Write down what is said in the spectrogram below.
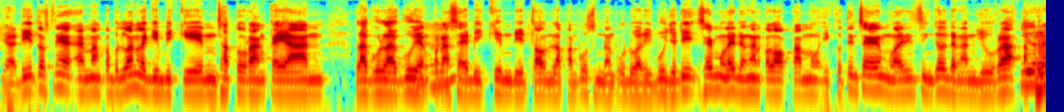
Jadi terus nih emang kebetulan lagi bikin satu rangkaian lagu-lagu yang pernah saya bikin di tahun 80 90 2000. Jadi saya mulai dengan kalau kamu ikutin saya mulai single dengan Yura. Yura,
